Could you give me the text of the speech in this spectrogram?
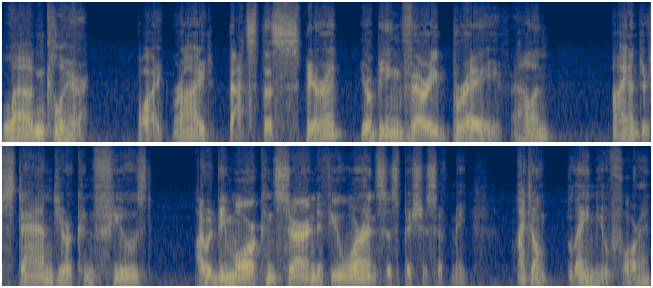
loud and clear. Quite right. That's the spirit. You're being very brave, Alan. I understand you're confused. I would be more concerned if you weren't suspicious of me. I don't blame you for it.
